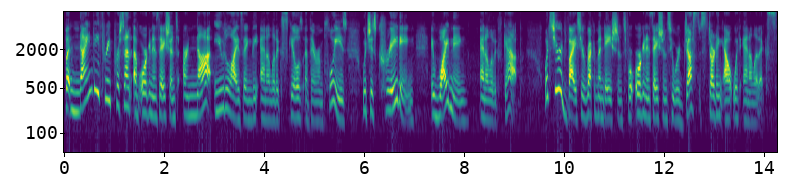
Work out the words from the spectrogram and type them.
But 93% of organizations are not utilizing the analytics skills of their employees, which is creating a widening analytics gap. What's your advice, your recommendations for organizations who are just starting out with analytics?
